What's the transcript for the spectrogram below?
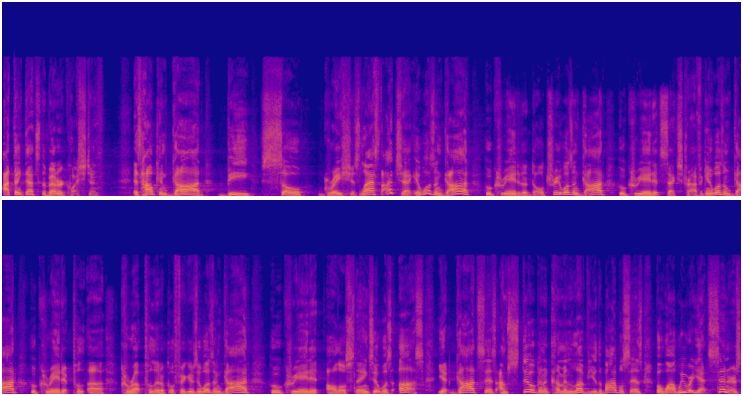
I think that's the better question is how can God be so gracious. Last I checked, it wasn't God who created adultery. It wasn't God who created sex trafficking. It wasn't God who created uh, corrupt political figures. It wasn't God who created all those things. It was us. Yet God says, I'm still going to come and love you. The Bible says, but while we were yet sinners,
